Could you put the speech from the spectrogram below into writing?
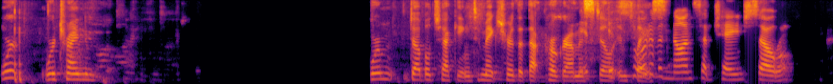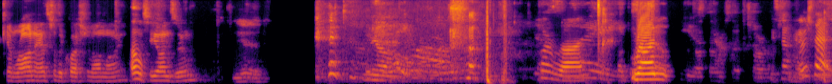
We're, we're trying to. We're double checking to make sure that that program is It's- still in place. It's sort of place. a non-sub change, so Ron- Can Ron answer the question online? Oh. Is he on Zoom? Yeah. no. Poor Ron. Ron, Where's that,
